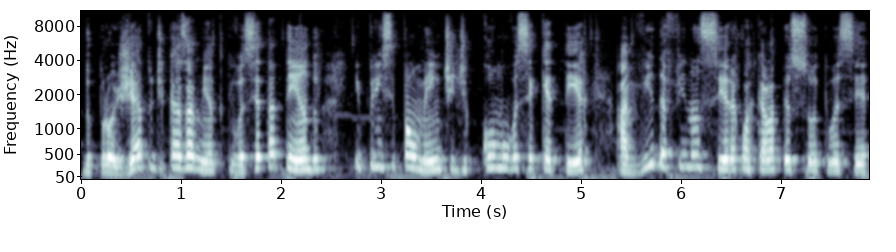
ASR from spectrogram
do projeto de casamento que você está tendo e principalmente de como você quer ter a vida financeira com aquela pessoa que você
